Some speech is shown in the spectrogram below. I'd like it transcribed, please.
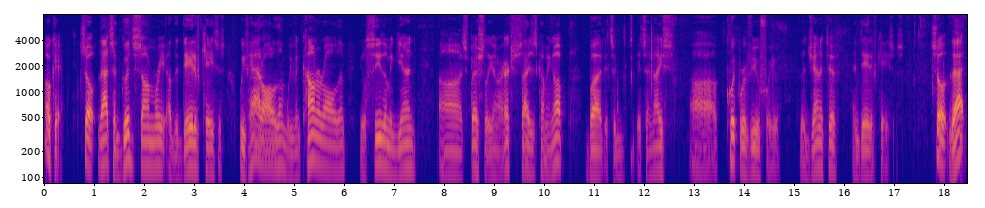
Okay, so that's a good summary of the dative cases. We've had all of them, we've encountered all of them. You'll see them again, uh, especially in our exercises coming up. But it's a it's a nice uh, quick review for you, the genitive and dative cases. So that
